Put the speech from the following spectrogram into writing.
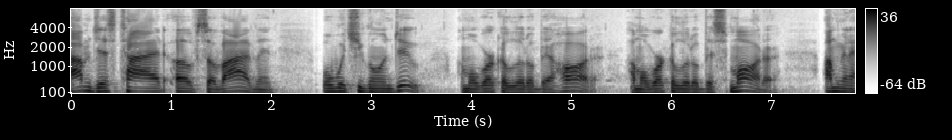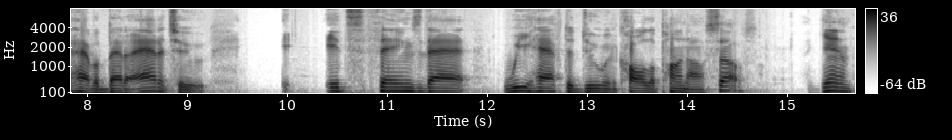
I'm just tired of surviving. Well, what you going to do? I'm going to work a little bit harder. I'm going to work a little bit smarter. I'm going to have a better attitude. It's things that we have to do and call upon ourselves. Again,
